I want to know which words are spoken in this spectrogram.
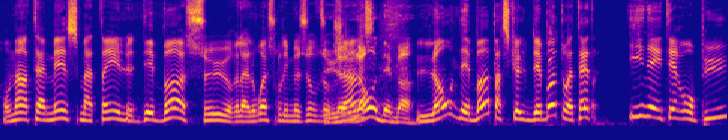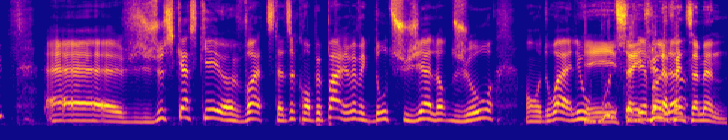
on entamait ce matin le débat sur la loi sur les mesures d'urgence. Le long débat. Long débat parce que le débat doit être ininterrompu euh, jusqu'à ce qu'il y ait un vote. C'est-à-dire qu'on peut pas arriver avec d'autres sujets à l'ordre du jour. On doit aller au Et bout de ce ça inclut débat la fin de semaine.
